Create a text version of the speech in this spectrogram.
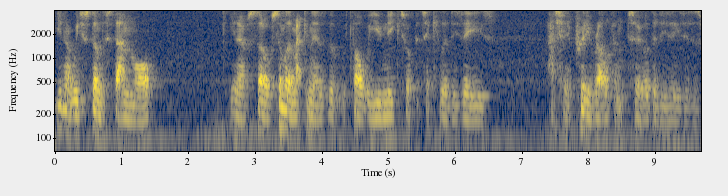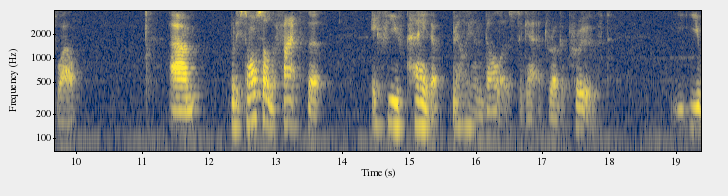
you know we just understand more. You know, so some of the mechanisms that we thought were unique to a particular disease actually are pretty relevant to other diseases as well. Um, but it's also the fact that you've paid a billion dollars to get a drug approved, you,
